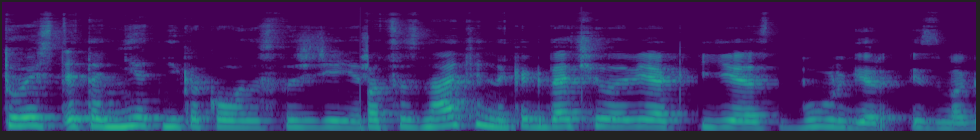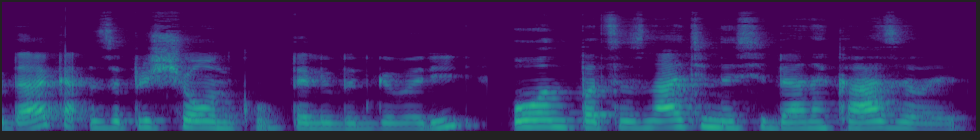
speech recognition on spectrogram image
То есть это нет никакого наслаждения. Подсознательно, когда человек ест бургер из Макдака, запрещенку, это любят говорить, он подсознательно себя наказывает.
